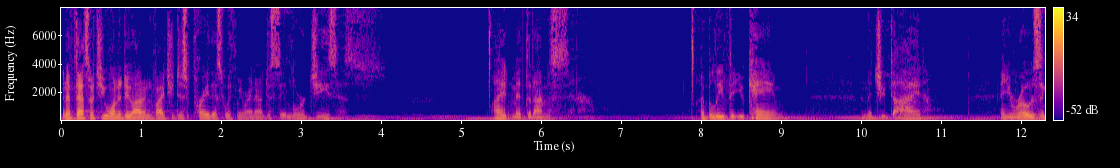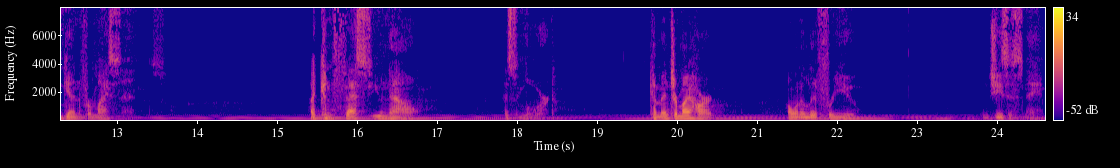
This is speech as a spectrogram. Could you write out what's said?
And if that's what you want to do, I'd invite you just pray this with me right now. Just say, Lord Jesus, I admit that I'm a sinner. I believe that you came and that you died and you rose again for my sins. I confess you now. Come enter my heart. I want to live for you. In Jesus' name.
